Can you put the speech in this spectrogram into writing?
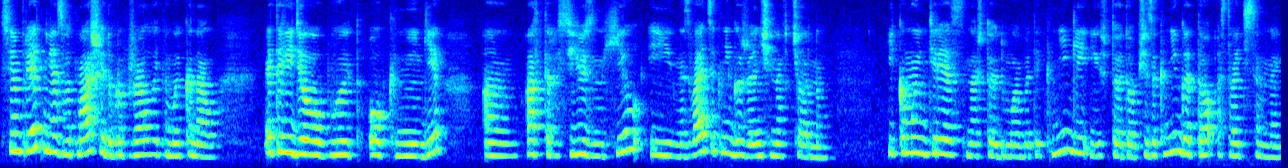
Всем привет, меня зовут Маша и добро пожаловать на мой канал. Это видео будет о книге э, автора Сьюзен Хилл и называется книга «Женщина в черном». И кому интересно, что я думаю об этой книге и что это вообще за книга, то оставайтесь со мной.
